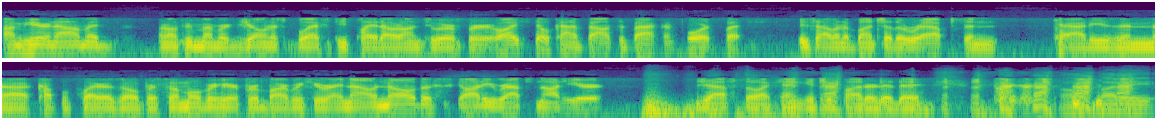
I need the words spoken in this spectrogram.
I'm here now. I'm I don't know if you remember Jonas Blixt. He played out on tour for well, he's still kind of bouncing back and forth, but he's having a bunch of the reps and caddies and uh, a couple players over. So I'm over here for a barbecue right now. No, the Scotty rep's not here. Jeff, so I can't get your putter today. oh, buddy,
